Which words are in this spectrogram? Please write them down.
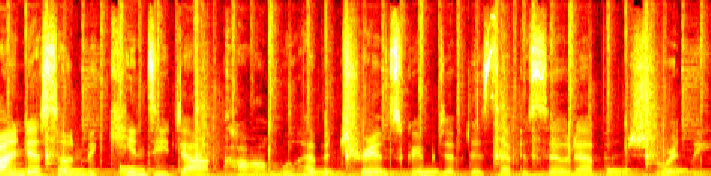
Find us on McKinsey.com. We'll have a transcript of this episode up shortly.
